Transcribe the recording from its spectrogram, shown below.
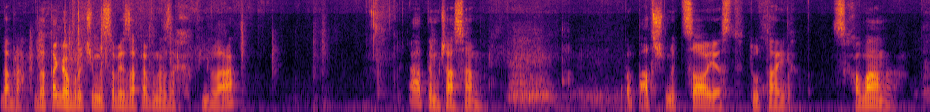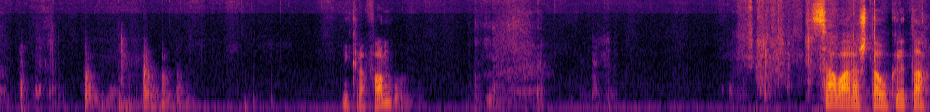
Dobra, do tego wrócimy sobie zapewne za chwilę. A tymczasem popatrzmy, co jest tutaj schowane. Mikrofon. Cała reszta ukryta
